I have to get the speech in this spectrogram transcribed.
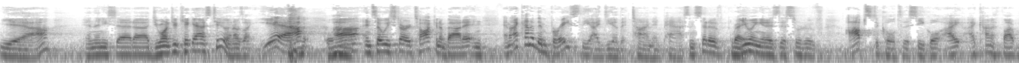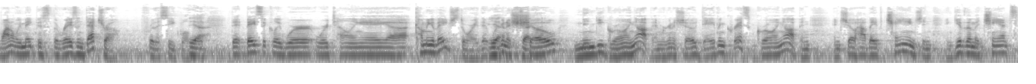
"Yeah." And then he said, uh, "Do you want to do Kick Ass too?" And I was like, "Yeah." uh, and so we started talking about it, and, and I kind of embraced the idea that time had passed instead of Right. viewing it as this sort of obstacle to the sequel. I, I kind of thought, why don't we make this the raison d'etre for the sequel? Yeah. That, that basically we're we're telling a uh, coming of age story that we're Yeah, going to exactly. show Mindy growing up, and we're going to show Dave and Chris growing up, and, and show how they've changed, and, and give them a chance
